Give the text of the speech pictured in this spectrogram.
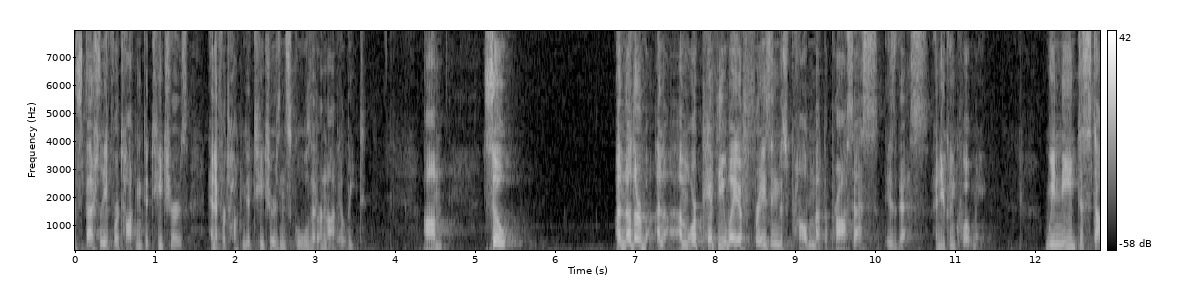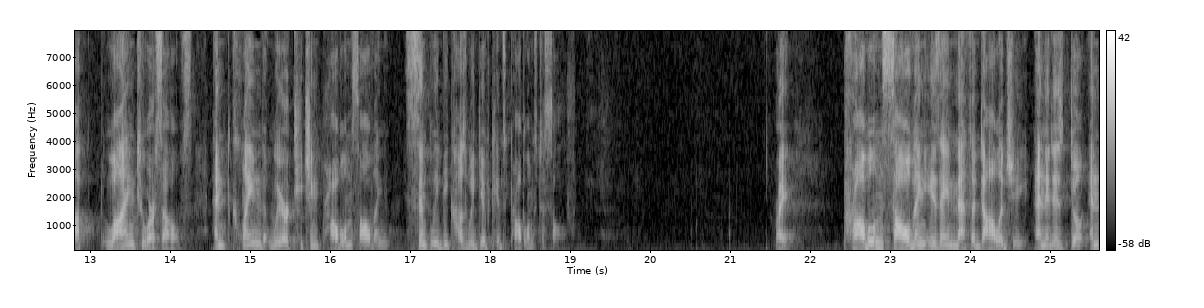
especially if we're talking to teachers and if we're talking to teachers in schools that are not elite. Um, so another, a, more pithy way of phrasing this problem about the process is this, and you can quote me. We need to stop lying to ourselves and claim that we are teaching problem solving simply because we give kids problems to solve. Right? Problem solving is a methodology, and it is and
